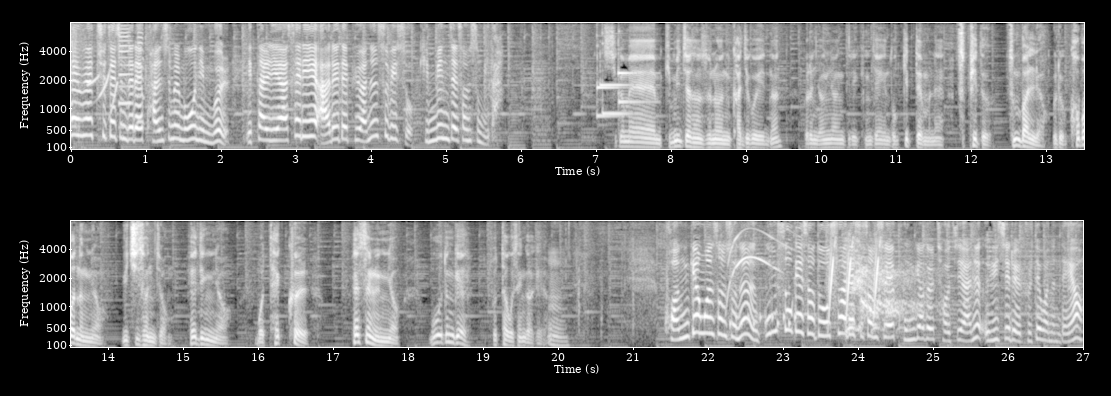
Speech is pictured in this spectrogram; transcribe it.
해외 취재진들의 관심을 모은 인물, 이탈리아 세리에 아를 대표하는 수비수 김민재 선수입니다. 지금의 김민재 선수는 가지고 있는 그런 역량들이 굉장히 높기 때문에 스피드, 순발력, 그리고 커버 능력, 위치 선정, 헤딩력, 뭐 태클, 패스 능력 모든 게 좋다고 생각해요. 음. 권경원 선수는 꿈속에서도 수아레스 선수의 공격을 저지하는 의지를 불태웠는데요.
